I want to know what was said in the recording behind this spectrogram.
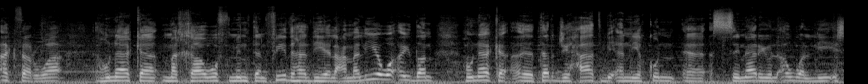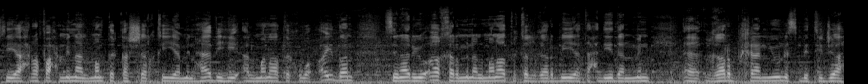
أكثر. هناك مخاوف من تنفيذ هذه العملية وأيضا هناك آه، ترجيحات بأن يكون آه، السيناريو الأول لاجتياح رفح من المنطقة الشرقية من هذه المناطق وأيضا سيناريو آخر من المناطق الغربية تحديدا من آه، غرب خان يونس باتجاه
